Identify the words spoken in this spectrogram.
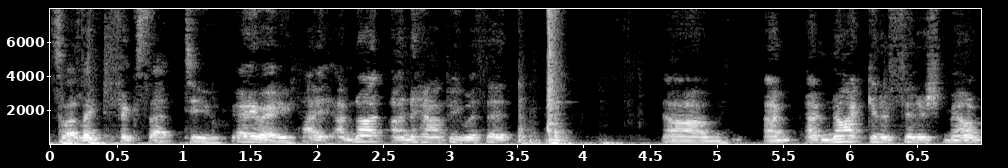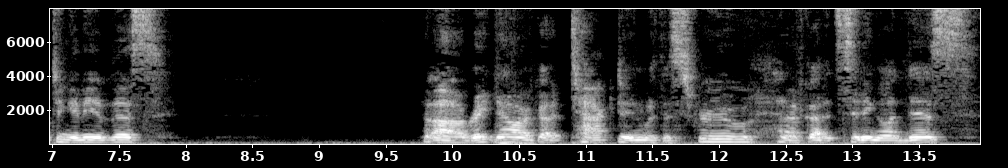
So I'd like to fix that too. Anyway, I, am not unhappy with it. Um, I'm, I'm not going to finish mounting any of this. Uh, right now I've got it tacked in with a screw and I've got it sitting on this.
